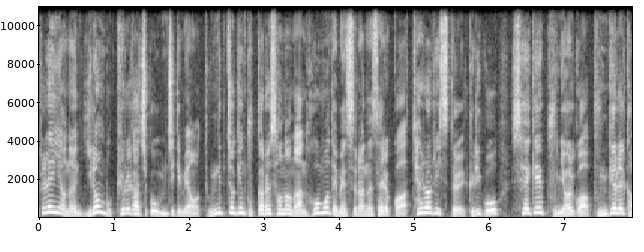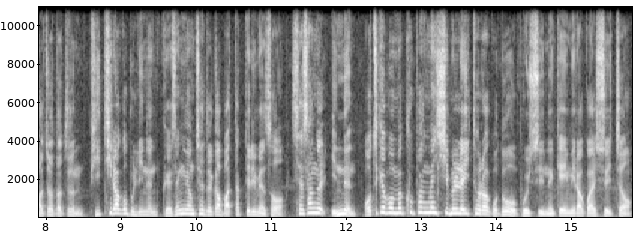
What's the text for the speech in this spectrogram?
플레이어는 이런 목표를 가지고 움직이며 독립적인 국가를 선언한 Homo Demens라는 세력과 테러리스트들 그리고 세계 분열과 붕괴를 가져다준 BT라고 불리는 괴생명체들과 맞닥뜨리면서 세상을 잇는 어떻게 보면 쿠팡맨 시뮬레이터라고도 볼 수 있는 게임이라고 할 수 있죠.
